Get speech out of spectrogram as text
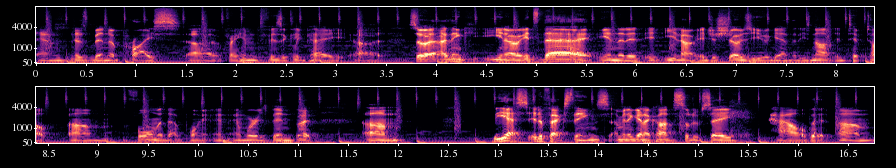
and there's been a price uh, for him to physically pay. Uh, so I, think you know it's there in that it, it you know it just shows you again that he's not in tip top um, form at that point and, and where he's been, but. Um, but yes, it affects things. I mean, again, I can't sort of say how, but um,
